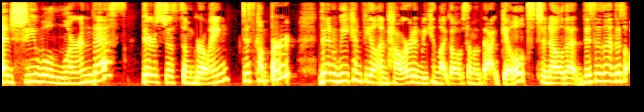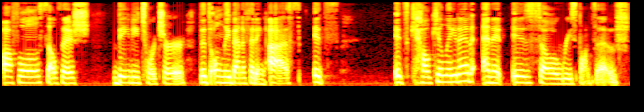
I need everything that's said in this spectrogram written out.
and she will learn this. There's just some growing discomfort, then we can feel empowered and we can let go of some of that guilt to know that this isn't this awful, selfish, baby torture that's only benefiting us. It's, it's calculated and it is so responsive.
